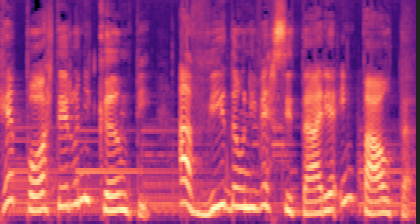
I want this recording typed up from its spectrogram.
Repórter Unicamp. A vida universitária em pauta.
